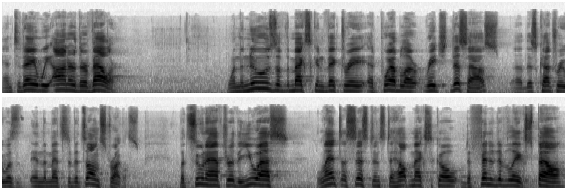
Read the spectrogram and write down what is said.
And today we honor their valor. When the news of the Mexican victory at Puebla reached this House, uh, this country was in the midst of its own struggles. But soon after, the U.S. lent assistance to help Mexico definitively expel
